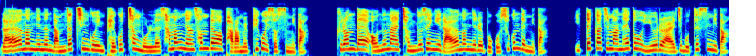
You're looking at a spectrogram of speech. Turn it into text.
라연 언니는 남자친구인 배구창 몰래 3학년 선배와 바람을 피고 있었습니다. 그런데 어느 날 전교생이 라연 언니를 보고 수군댑니다. 이때까지만 해도 이유를 알지 못했습니다.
